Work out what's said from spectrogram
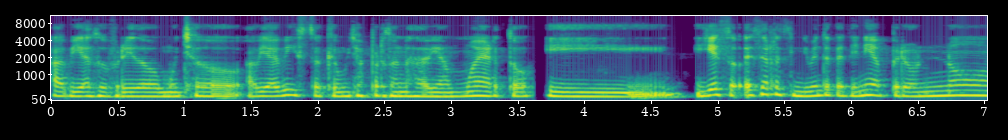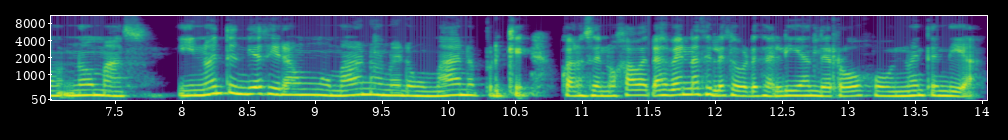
había sufrido mucho, había visto que muchas personas habían muerto y, y eso, ese resentimiento que tenía, pero no, no más. Y no entendía si era un humano o no era un humano, porque cuando se enojaba las venas se le sobresalían de rojo, no entendía.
